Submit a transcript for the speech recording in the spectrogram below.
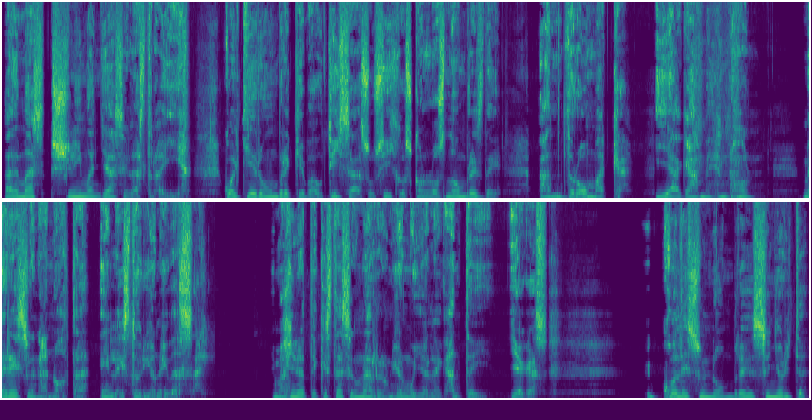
Además, Schliemann ya se las traía. Cualquier hombre que bautiza a sus hijos con los nombres de Andrómaca y Agamenón merece una nota en la historia universal. Imagínate que estás en una reunión muy elegante y llegas. ¿Cuál es su nombre, señorita?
